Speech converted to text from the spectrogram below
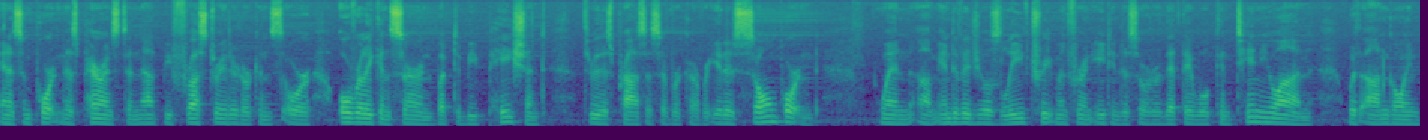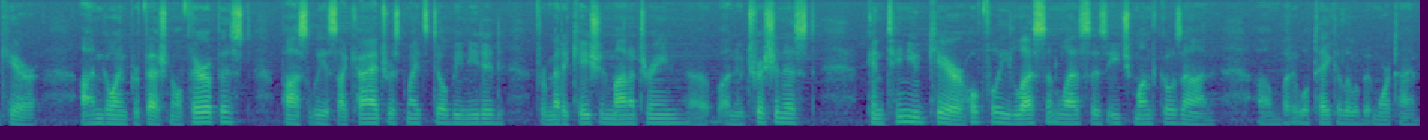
And it's important as parents to not be frustrated or, or overly concerned, but to be patient through this process of recovery. It is so important when um, individuals leave treatment for an eating disorder that they will continue on with ongoing care. Ongoing professional therapist, possibly a psychiatrist might still be needed for medication monitoring, uh, a nutritionist, continued care, hopefully less and less as each month goes on, um, but it will take a little bit more time.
